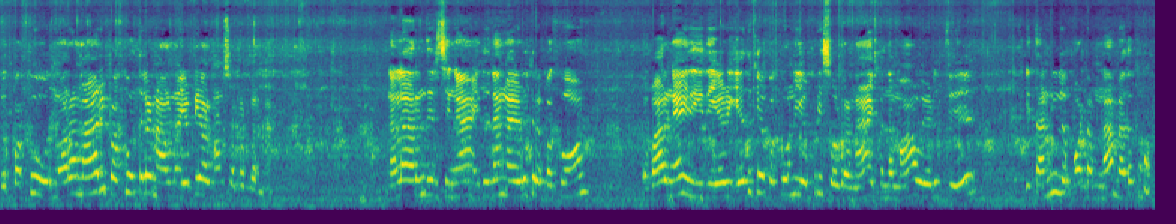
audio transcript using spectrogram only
ஒரு பக்குவம் ஒரு நுர மாதிரி பக்குவத்தில் நாலு எப்படி ஆகணும்னு சொல்கிறேன் பாருங்க. நல்லா அரைஞ்சிருச்சுங்க இதுதாங்க எடுக்கிற பக்குவம். பாருங்க இது இது எ- எதுக்கிற பக்குவம்னு எப்படி சொல்கிறேன்னா இப்போ இந்த மாவு எடுத்து இது தண்ணியில் போட்டோம்னா மிதக்கணும்.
